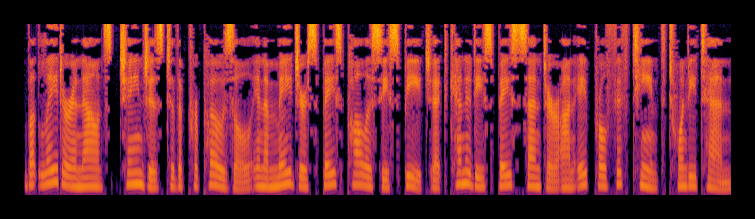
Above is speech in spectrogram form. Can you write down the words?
but later announced changes to the proposal in a major space policy policy speech at Kennedy Space Center on April 15, 2010.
